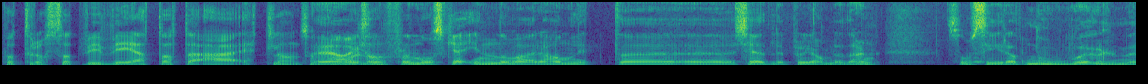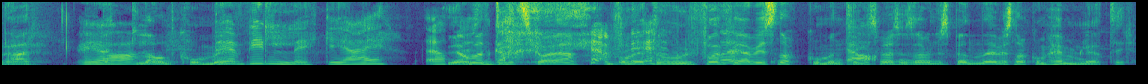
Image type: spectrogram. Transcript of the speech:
på tross at vi vet at det er et eller annet som kommer Ja, sant? For nå skal jeg inn og være han litt uh, kjedelige programlederen som sier at noe ulmer her. Et eller annet kommer. Det ville ikke jeg. at Ja, men skal- dit skal jeg. Og vet du hvorfor? For jeg vil snakke om en ting Ja. som jeg syns er veldig spennende. Jeg vil snakke om hemmeligheter.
